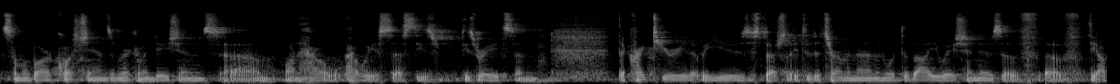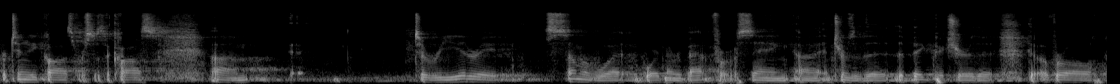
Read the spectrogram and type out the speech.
some of our questions and recommendations um, on how, how we assess these, these rates and the criteria that we use, especially to determine them and what the valuation is of, of the opportunity cost versus the cost. Um, to reiterate some of what Board Member Badenfort was saying uh, in terms of the, the big picture, the, the overall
